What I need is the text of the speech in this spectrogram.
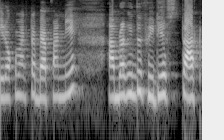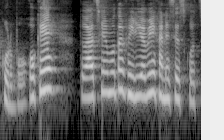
এরকম একটা ব্যাপার নিয়ে আমরা কিন্তু ভিডিও স্টার্ট করব ওকে তো আজকের মতো ভিডিও আমি এখানে শেষ করছি।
